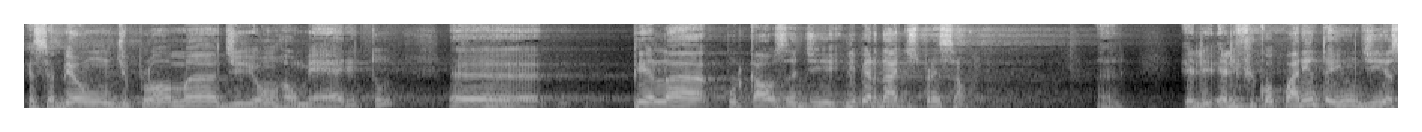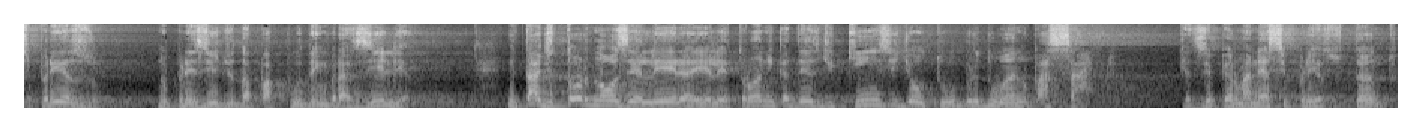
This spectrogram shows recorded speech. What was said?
Recebeu um diploma de honra ao mérito eh, pela, por causa de liberdade de expressão. Ele, ele ficou 41 dias preso no presídio da Papuda, em Brasília, e está de tornozeleira eletrônica desde 15 de outubro do ano passado. Quer dizer, permanece preso. Tanto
